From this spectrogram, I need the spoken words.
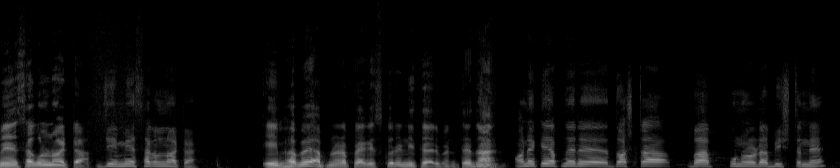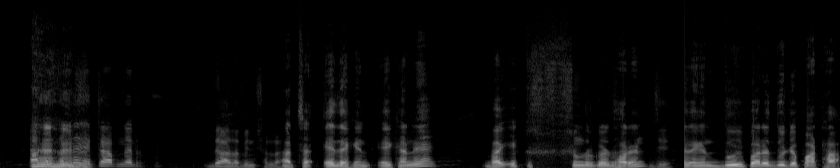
মেয়ে ছাগল নয়টা? জি মেয়ে ছাগল নয়টা। এইভাবে আপনারা প্যাকেজ করে নিতে পারবেন তাই না? অনেকে আপনার দশটা বা পনেরোটা বিশটা নেয়। হ্যাঁ, এটা আপনার দেওয়া যাবে ইনশাল্লাহ। আচ্ছা এই দেখেন এখানে ভাই একটু সুন্দর করে ধরেন। জি। দেখেন দুই পারে দুইটা পাঁঠা।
